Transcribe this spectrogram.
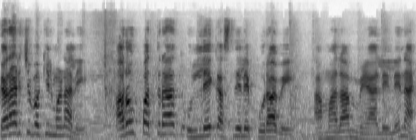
कराडचे वकील म्हणाले आरोपपत्रात उल्लेख असलेले पुरावे आम्हाला मिळालेले नाही.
